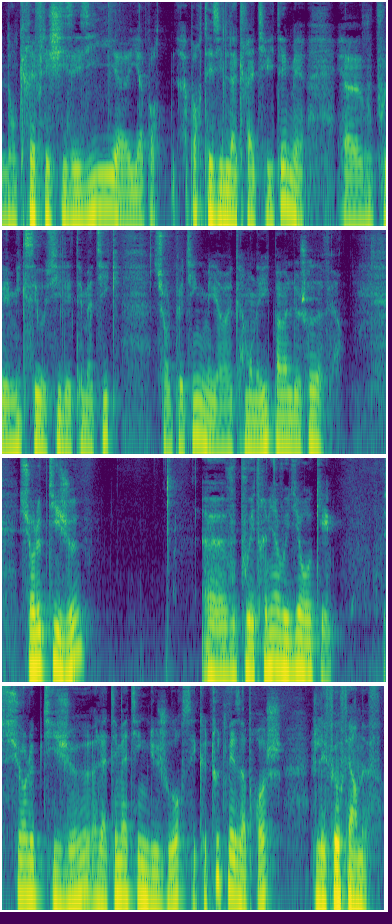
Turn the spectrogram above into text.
donc réfléchissez-y, euh, apportez-y de la créativité, mais euh, vous pouvez mixer aussi les thématiques sur le putting, mais il y a à mon avis pas mal de choses à faire. Sur le petit jeu, euh, vous pouvez très bien vous dire, ok, sur le petit jeu, la thématique du jour, c'est que toutes mes approches, je les fais au fer neuf.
